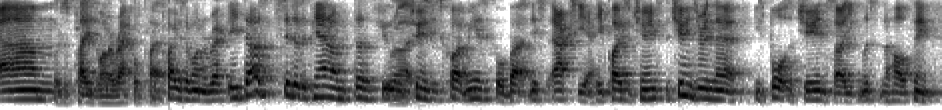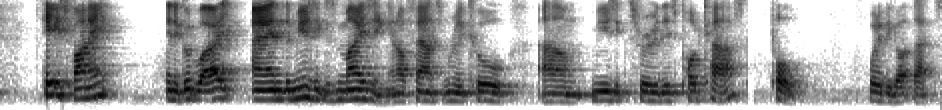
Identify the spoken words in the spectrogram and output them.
um, or just plays them on a record player. plays them on a record. He does sit at the piano and does a few little tunes. He's quite musical, but this actually, yeah, he plays the tunes. The tunes are in there. He's bought the tunes, so you can listen to the whole thing. He's funny in a good way, and the music is amazing. And I've found some really cool um, music through this podcast. Paul, What have you got? That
